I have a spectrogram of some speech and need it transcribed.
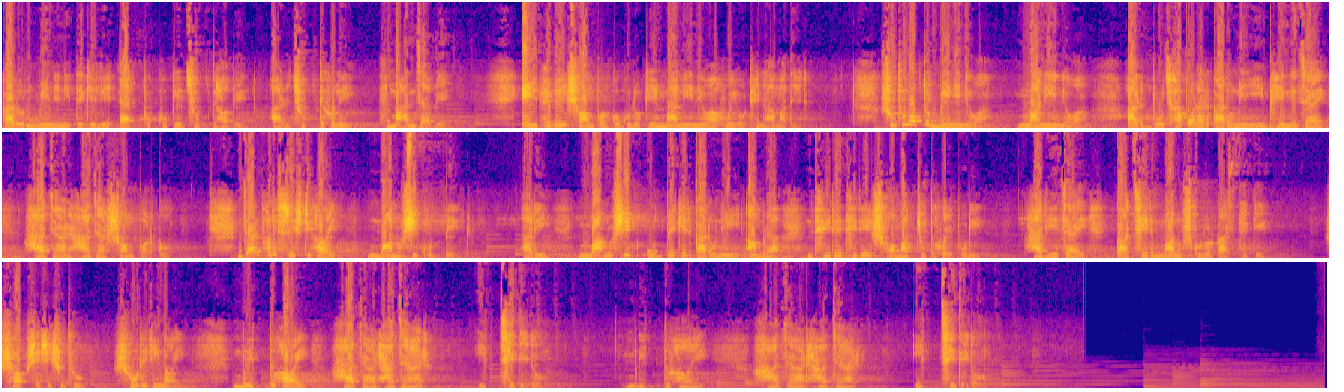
কারণ মেনে নিতে গেলে এক পক্ষকে ঝুঁকতে হবে, আর ঝুঁকতে হলেই মান যাবে। এই ভেবেই সম্পর্কগুলোকে মানিয়ে নেওয়া হয়ে ওঠে না আমাদের। শুধুমাত্র মেনে নেওয়া, মানিয়ে নেওয়া আর বোঝাপড়ার কারণেই ভেঙে যায় হাজার হাজার সম্পর্ক। যার ফলে সৃষ্টি হয় মানসিক উদ্বেগ। আর এই মানসিক উদ্বেগের কারণেই আমরা ধীরে ধীরে সমাজচ্যুত হয়ে পড়ি, হারিয়ে যায় কাছের মানুষগুলোর কাছ থেকে। সবশেষে শুধু শরীরই নয়, মৃত্যু হয় হাজার হাজার ইচ্ছেদেরও। মৃত্যু হয় হাজার হাজার ইচ্ছেদেরও।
